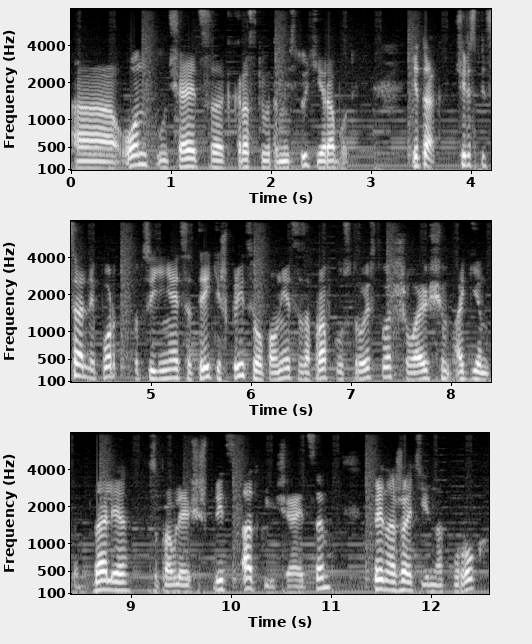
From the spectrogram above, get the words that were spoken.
А, он, получается, как раз в этом институте и работает. Итак, через специальный порт подсоединяется третий шприц и выполняется заправка устройства сшивающим агентом. Далее заправляющий шприц отключается. При нажатии на курок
